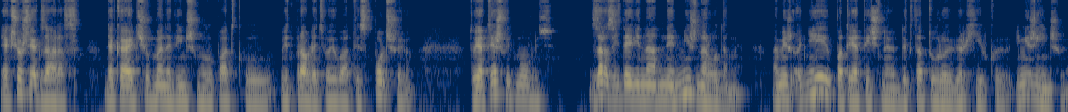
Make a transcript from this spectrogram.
Якщо ж як зараз, лякають, що в мене в іншому випадку відправлять воювати з Польщею, то я теж відмовлюсь. Зараз йде війна не між народами, а між однією патріотичною диктатурою верхівкою і між іншою,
